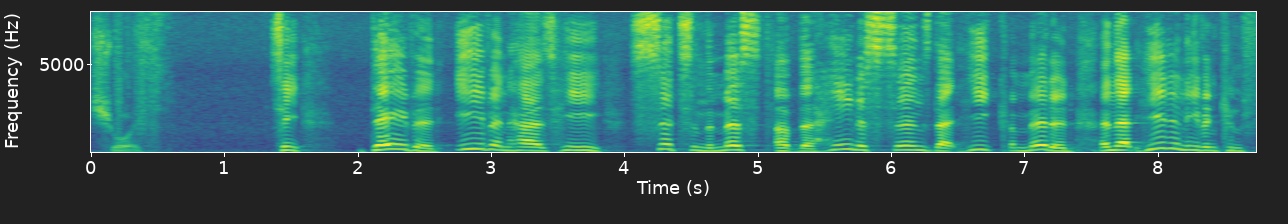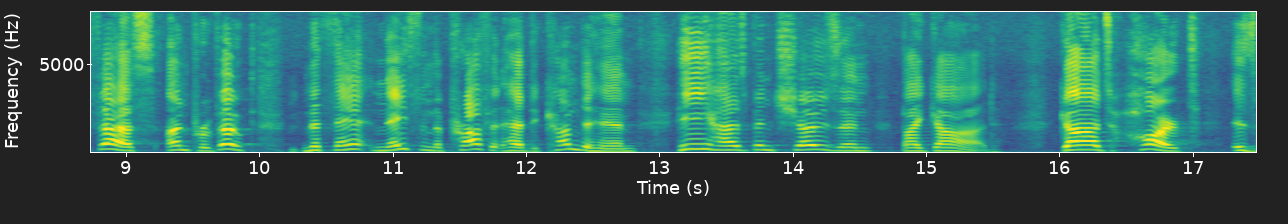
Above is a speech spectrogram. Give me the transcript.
choice. See, David, even as he sits in the midst of the heinous sins that he committed and that he didn't even confess unprovoked, Nathan, Nathan the prophet had to come to him. He has been chosen by God. God's heart is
